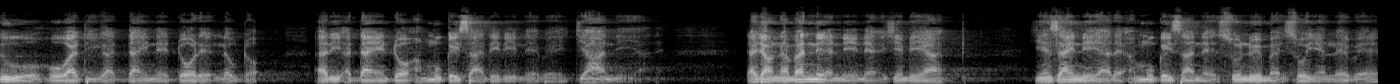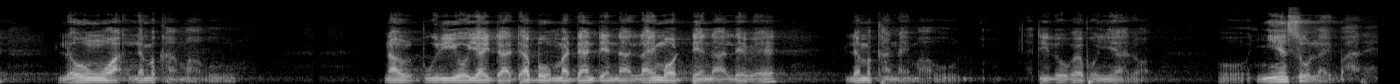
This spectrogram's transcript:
သူ့ကိုဟိုကဒီကတိုင်တယ်တောတယ်လှုပ်တော့အဲ့ဒီအတိုင်တော်အမှုကိစ္စတွေတွေလည်းပဲကြားနေရတယ်ဒါကြောင့်နံပါတ်1အနေနဲ့အရှင်ဘုရားရင်ဆိုင်နေရတဲ့အမှုကိစ္စနဲ့ဆွေးနွေးမယ်ဆိုရင်လည်းပဲ လုံးဝလက်မခံပါဘူးနောက်ဘူရီယိုရိုက်တာဓာတ်ပုံမှတ်တမ်းတင်တာလိုင်းမော်တင်တာလည်းပဲလက်မခံနိုင်ပါဘူးဒီလိုပဲဘုန်းကြီးကတော့ဟိုညင်းဆိုလိုက်ပါတယ်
